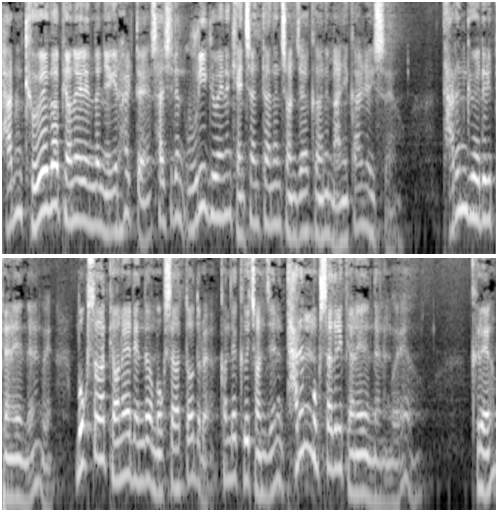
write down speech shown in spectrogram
다른 교회가 변해야 된다는 얘기를 할 때 사실은 우리 교회는 괜찮다는 전제가 그 안에 많이 깔려 있어요. 다른 교회들이 변해야 된다는 거예요. 목사가 변해야 된다고 목사가 떠들어요. 그런데 그 전제는 다른 목사들이 변해야 된다는 거예요. 그래요?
